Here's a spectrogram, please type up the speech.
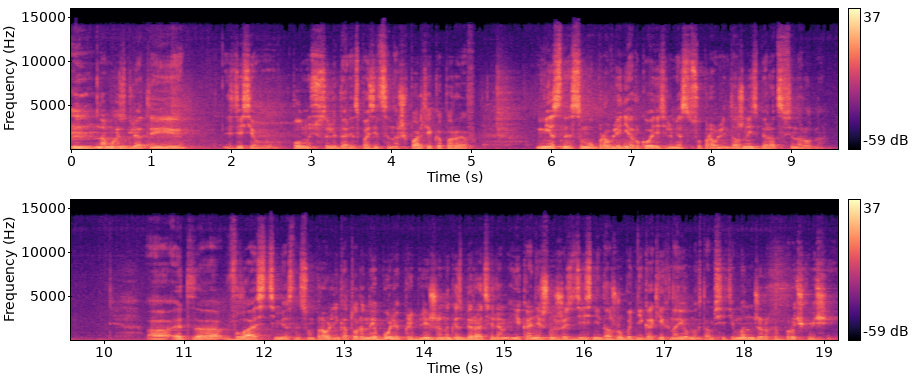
На мой взгляд, и здесь я полностью солидарен с позицией нашей партии КПРФ, местное самоуправление, руководители местного самоуправления должны избираться всенародно. А, Это власть местного самоуправления, которая наиболее приближена к избирателям, и, конечно же, здесь не должно быть никаких наемных там сети-менеджеров и прочих вещей.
